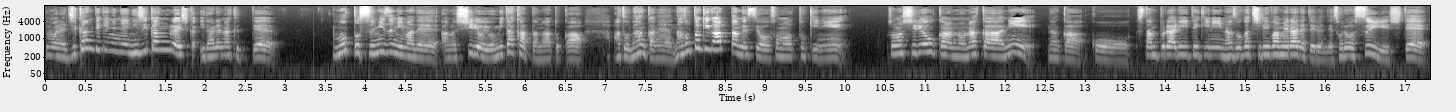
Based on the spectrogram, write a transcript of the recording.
でもね、時間的にね、2時間ぐらいしかいられなくって、もっと隅々まで、あの、資料読みたかったなとか、あとなんかね、謎解きがあったんですよ、その時に。その資料館の中に、なんか、こう、スタンプラリー的に謎が散りばめられてるんで、それを推理して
